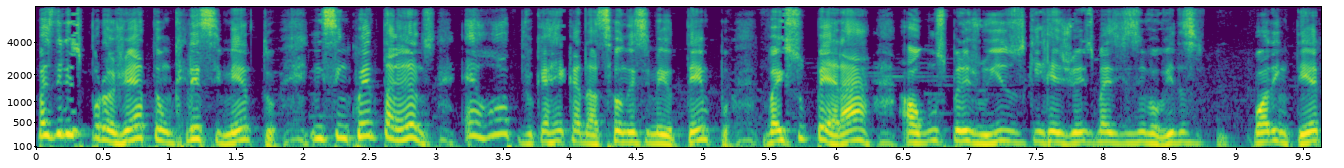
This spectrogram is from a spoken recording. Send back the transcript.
mas eles projetam projetam um crescimento em 50 anos. É óbvio que a arrecadação nesse meio tempo vai superar alguns prejuízos que regiões mais desenvolvidas podem ter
